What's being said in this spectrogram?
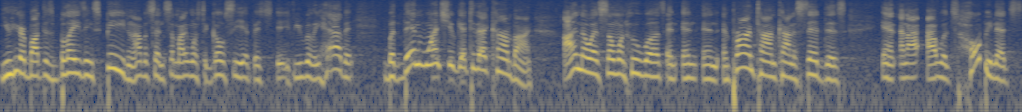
You hear about this blazing speed, and all of a sudden somebody wants to go see if it's if you really have it. But then once you get to that combine, I know as someone who was and and and, and prime time kind of said this, and and I, I was hoping that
